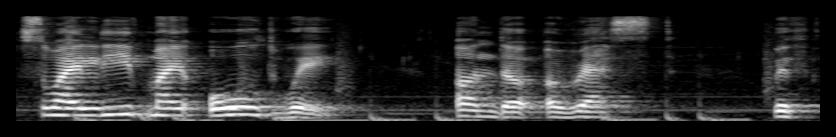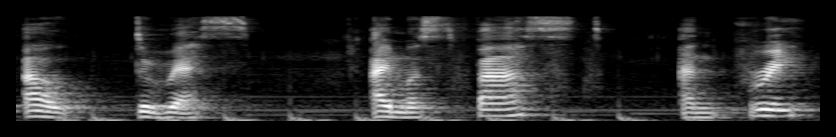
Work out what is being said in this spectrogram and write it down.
So I leave my old way under arrest without the rest. I must fast and pray.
